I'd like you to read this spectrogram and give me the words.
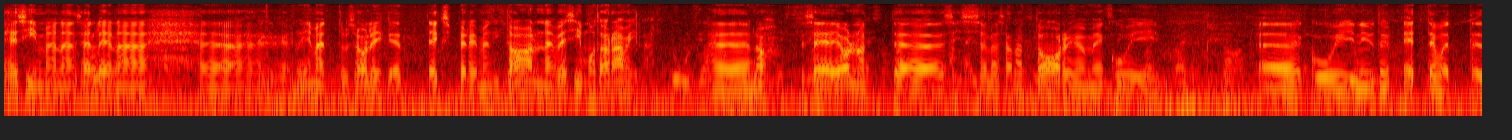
esimene selline äh, nimetus oligi, et eksperimentaalne vesimudaravila. Äh, noh, see ei olnud siis selle sanatooriumi kui, kui nii-öelda ettevõtte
